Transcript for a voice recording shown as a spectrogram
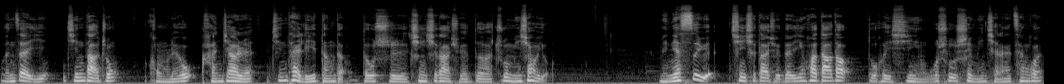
文在寅、金大中。孔刘、韩家人、金泰梨等等都是庆熙大学的著名校友。每年四月，庆熙大学的樱花大道都会吸引无数市民前来参观。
